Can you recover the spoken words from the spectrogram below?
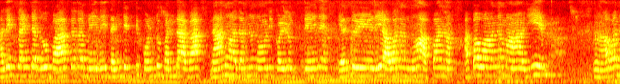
ಅಲೆಕ್ಸಾಂಡರು ಭಾರತದ ಮೇಲೆ ದಂಡೆಟ್ಟುಕೊಂಡು ಬಂದಾಗ ನಾನು ಅದನ್ನು ನೋಡಿಕೊಳ್ಳುತ್ತೇನೆ ಎಂದು ಹೇಳಿ ಅವನನ್ನು ಅಪನ ಅಪವಾನ ಮಾಡಿ ಅವನ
